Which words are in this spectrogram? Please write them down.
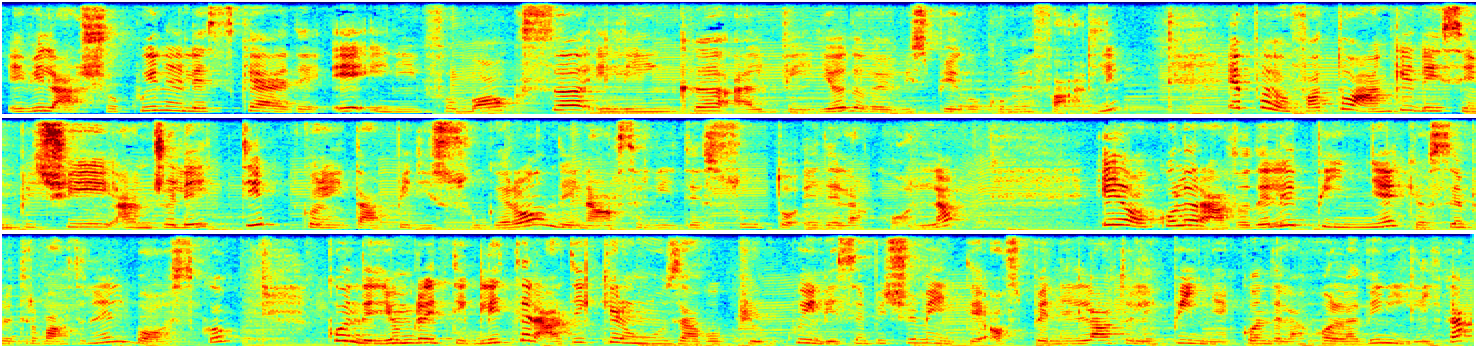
e vi lascio qui nelle schede e in info box i link al video dove vi spiego come farli. E poi ho fatto anche dei semplici angioletti con i tappi di sughero, dei nastri di tessuto e della colla e ho colorato delle pigne che ho sempre trovato nel bosco con degli ombretti glitterati che non usavo più. Quindi semplicemente ho spennellato le pigne con della colla vinilica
